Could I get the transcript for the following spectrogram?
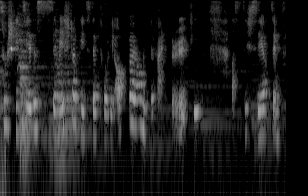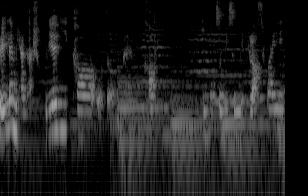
Sonst gibt es jedes Semester gibt's den tolle Apero mit den feinen Brötchen. Also das ist sehr zu empfehlen. Wir haben auch schon Glühwein oder ähm, Kaffee, immer sowieso im Glaswein.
